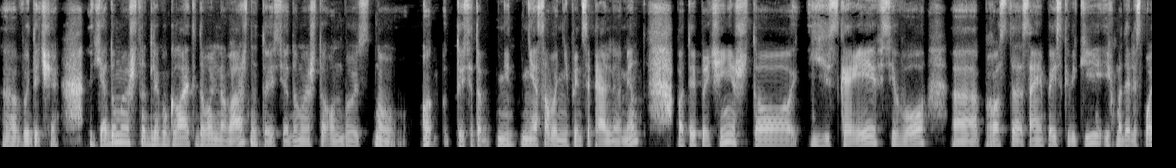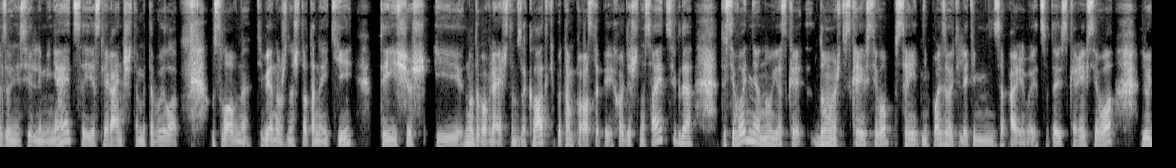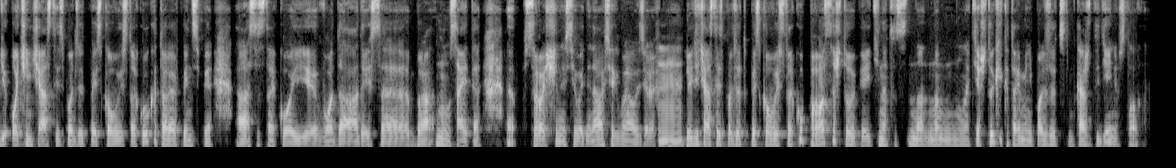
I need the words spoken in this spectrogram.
э, выдачи. Я думаю, что для Гугла это довольно важно, то есть я думаю, что он будет, ну, то есть это не, не особо не принципиальный момент по той причине, что, и, скорее всего, э, просто сами поисковики, их модель использования сильно меняется. Если раньше там это было условно, тебе нужно что-то найти, ты ищешь и, ну, добавляешь там закладки, потом просто переходишь на сайт всегда, то сегодня, ну, я скорее, думаю, что, скорее всего, средний пользователь этим не запаривается. То есть, скорее всего, люди очень часто используют поисковую строку, которая, в принципе, э, со строкой ввода адреса ну, сайта э, срощено сегодня, да, во всех браузерах. Mm-hmm. Люди часто используют поисковую строку просто, чтобы перейти на, на, на, на те штуки, которыми они пользуются там, каждый день, условно.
